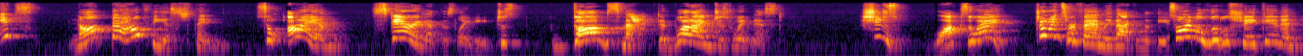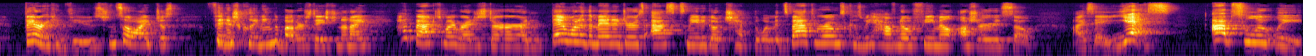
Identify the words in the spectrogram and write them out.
it's not the healthiest thing. So I am staring at this lady, just gobsmacked at what I've just witnessed. She just walks away, joins her family back in the theater. So I'm a little shaken and very confused, and so I just finish cleaning the butter station and I head back to my register and then one of the managers asks me to go check the women's bathrooms because we have no female ushers so I say yes absolutely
